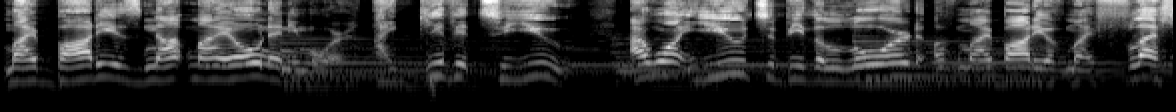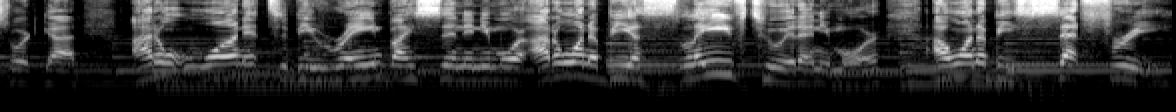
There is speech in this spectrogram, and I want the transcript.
my body is not my own anymore. I give it to you. I want you to be the Lord of my body, of my flesh, Lord God. I don't want it to be reigned by sin anymore. I don't want to be a slave to it anymore. I want to be set free.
